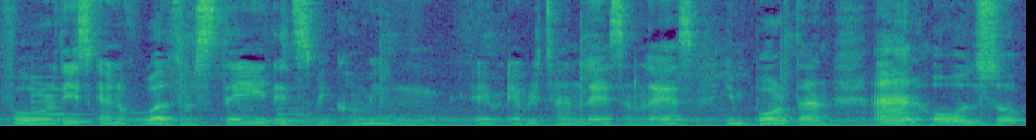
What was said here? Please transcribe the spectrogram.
for this kind of welfare state. It's becoming every time less and less important, and also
